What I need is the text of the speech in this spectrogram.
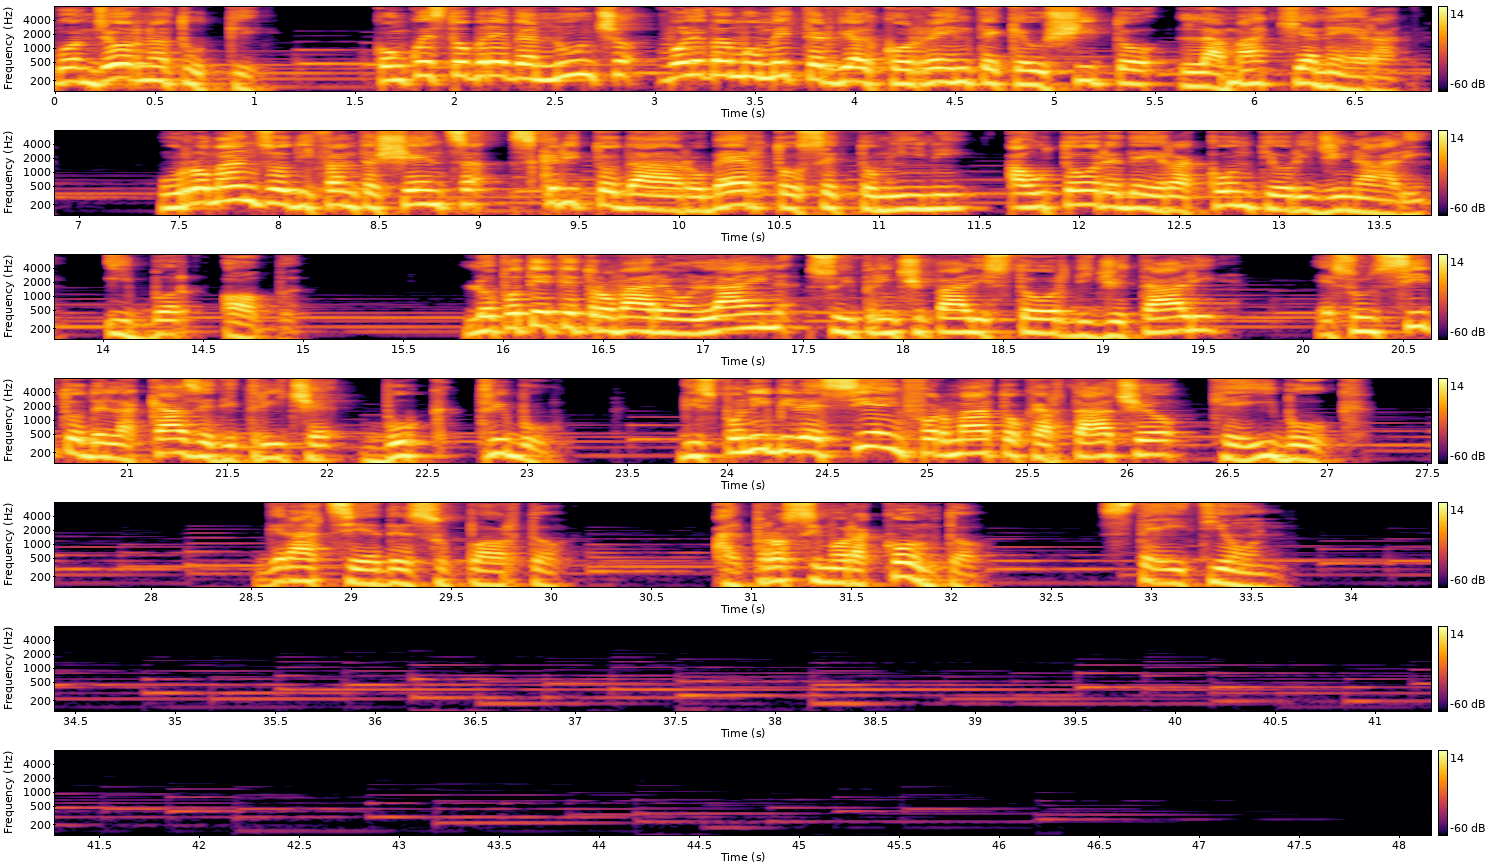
Buongiorno a tutti. Con questo breve annuncio volevamo mettervi al corrente che è uscito La macchia nera, un romanzo di fantascienza scritto da Roberto Settomini, autore dei racconti originali Ibor Hob. Lo potete trovare online sui principali store digitali e sul sito della casa editrice Book Tribù, disponibile sia in formato cartaceo che ebook. Grazie del supporto. Al prossimo racconto. Stay tuned.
